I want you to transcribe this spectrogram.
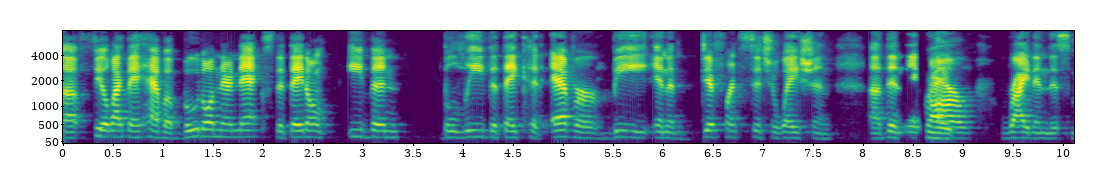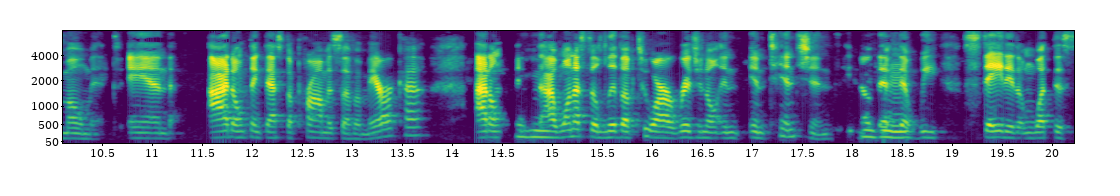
uh, feel like they have a boot on their necks that they don't even believe that they could ever be in a different situation uh, than they right. are right in this moment. And I don't think that's the promise of America. I don't think mm-hmm. I want us to live up to our original in, intention you know, mm-hmm. that, that, we stated on what this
